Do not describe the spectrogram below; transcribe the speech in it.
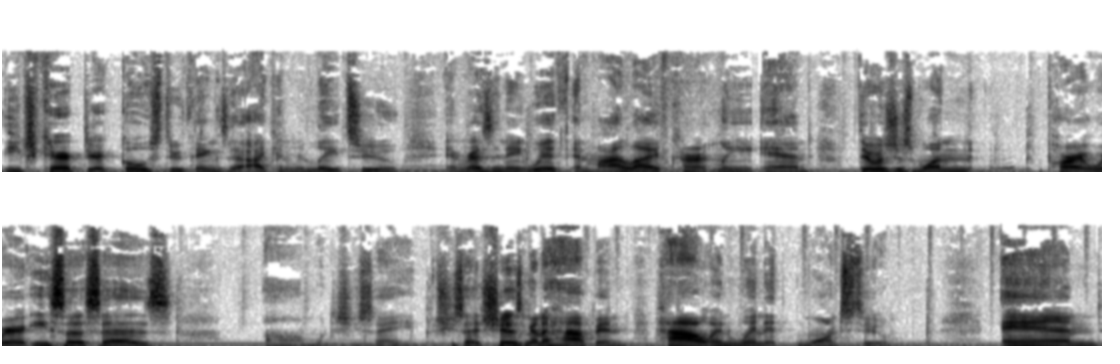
each character goes through things that I can relate to and resonate with in my life currently. And there was just one part where Issa says, um, what did she say? She said, shit is gonna happen how and when it wants to. And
